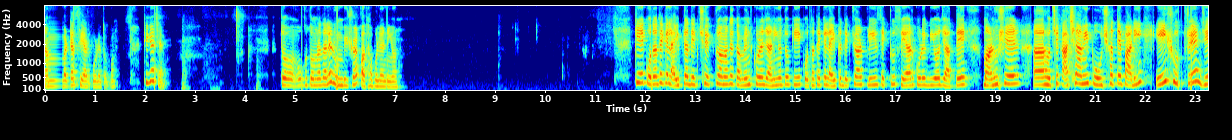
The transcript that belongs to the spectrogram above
নাম্বারটা শেয়ার করে দেবো ঠিক আছে তো তোমরা তাহলে রুম বিষয়ে কথা বলে নিও। কে কোথা থেকে লাইভটা দেখছ একটু আমাকে কমেন্ট করে জানিও তো, কে কোথা থেকে লাইভটা দেখছ আর প্লিজ একটু শেয়ার করে দিও যাতে মানুষের হচ্ছে কাছে আমি পৌঁছাতে পারি। এই সূত্রে যে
